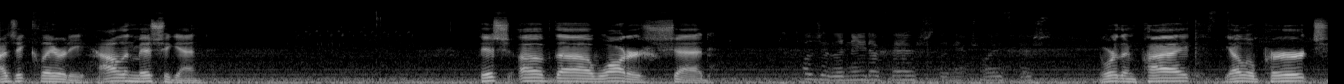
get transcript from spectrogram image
Project Clarity, Holland, Michigan. Fish of the watershed. Those are the native fish, the naturalized fish. Northern pike, yellow perch,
